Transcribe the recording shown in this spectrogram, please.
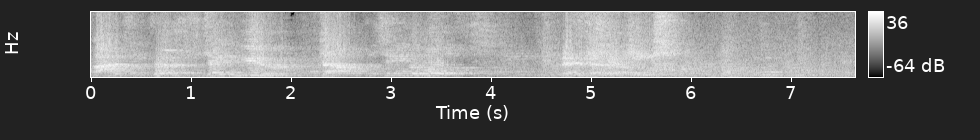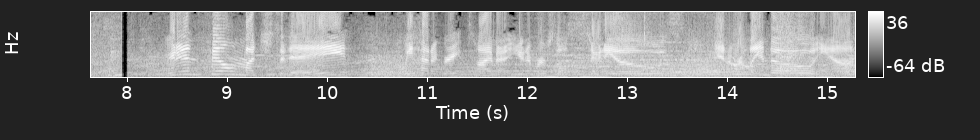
one. to take you down to see the bulls. Let's just get keys. We didn't film much today. We had a great time at Universal Studios in Orlando and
